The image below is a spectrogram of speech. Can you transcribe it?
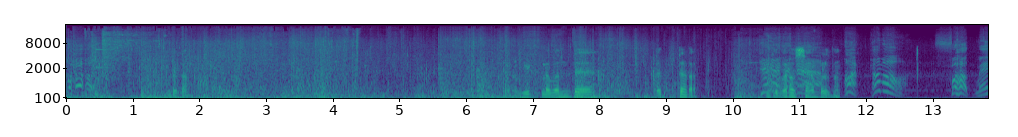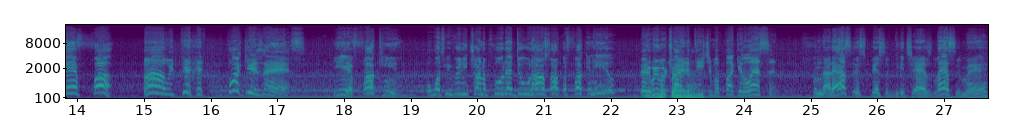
fuck. இதுதான் எங்க வீட்டில் வந்த பெத்தடா இது வெறும் சாம்பிள் தான் Fuck! Fuck, man, fuck. Oh, we did it! Fuck his ass! Yeah, fuck him. But was we really trying to pull that dude house off the fucking hill? Hey, we were trying to teach him a fucking lesson. now that's an expensive bitch ass lesson, man.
